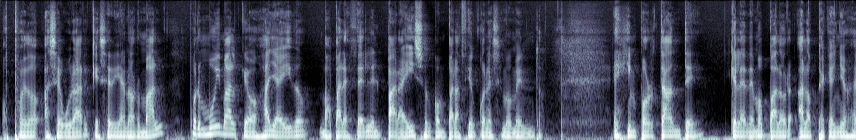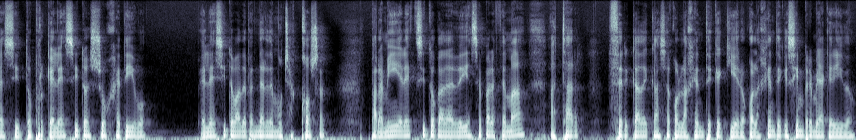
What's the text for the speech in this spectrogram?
os puedo asegurar que ese día normal, por muy mal que os haya ido, va a parecer el paraíso en comparación con ese momento. Es importante que le demos valor a los pequeños éxitos, porque el éxito es subjetivo. El éxito va a depender de muchas cosas. Para mí el éxito cada día se parece más a estar cerca de casa con la gente que quiero, con la gente que siempre me ha querido,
